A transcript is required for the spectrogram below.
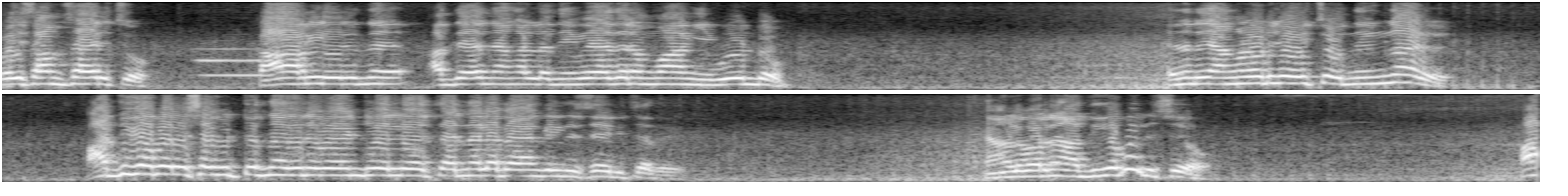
പോയി സംസാരിച്ചു. കാറിലിരുന്ന് അദ്ദേഹം ഞങ്ങളുടെ നിവേദനം വാങ്ങി. വീണ്ടും എന്നിട്ട് ഞങ്ങളോട് ചോദിച്ചു നിങ്ങൾ അധിക പലിശ കിട്ടുന്നതിന് വേണ്ടിയല്ലേ തെന്നല ബാങ്കിൽ നിക്ഷേപിച്ചത്? ഞങ്ങൾ പറഞ്ഞു അധിക പലിശയോ? ആ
